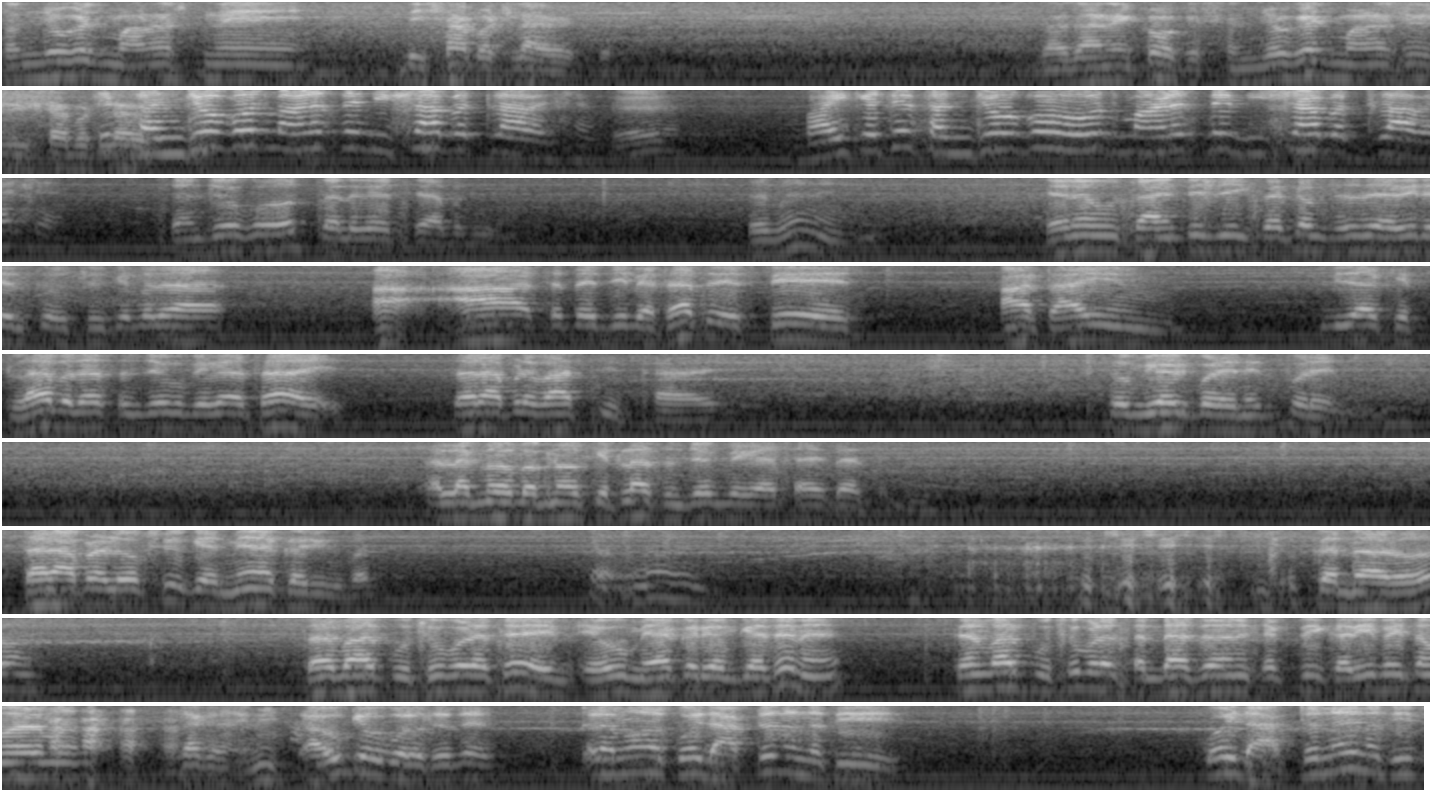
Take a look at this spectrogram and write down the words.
સંજોગ જ માણસને દિશા બટલાવે છે. દાદાને કહો કે સંજોગ જ માણસને દિશા બદલાવે છે. સંજોગો જ માણસ ને દિશા બદલાવે છે. ભાઈ કે છે સંજોગો જ માણસ ને દિશા બદલાવે છે. સંજોગો જ ચલવે છે આ બધું. એને હું સાયન્ટિફિક સરકમ એવિડન્સ કરું છું કે બધા આ આ છતાં જે બેઠા છે સ્પેસ આ ટાઈમ બીજા કેટલા બધા સંજોગો ભેગા થાય ત્યારે આપણે વાતચીત થાય. તો મેળ પડે નહીં પડે નહીં લગ્નો બગ્નો કેટલા સંજોગ ભેગા થાય ત્યારે. આપડે લોક શું કે, મેં કર્યું કરનારો. તારે બાર પૂછવું પડે છે, એવું મેં કર્યું એમ કે છે ને, ત્યારે મારે પૂછવું પડે સંદાસ જવાની શક્તિ કરી ભાઈ તમારામાં? આવું કેવું બોલો છો એમાં કોઈ ડાક્ટર નથી. કોઈ ડાક્ટર નથી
